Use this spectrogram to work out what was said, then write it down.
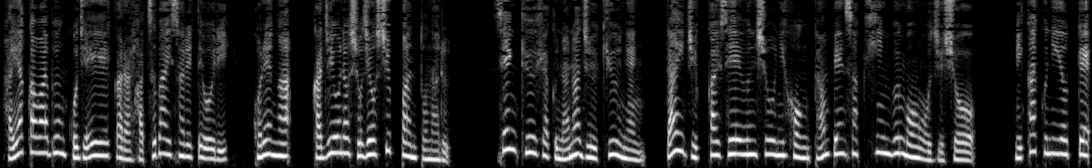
早川文庫 JA から発売されており、これが、梶尾の書状出版となる。1979年、第10回星雲賞日本短編作品部門を受賞。味覚によって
